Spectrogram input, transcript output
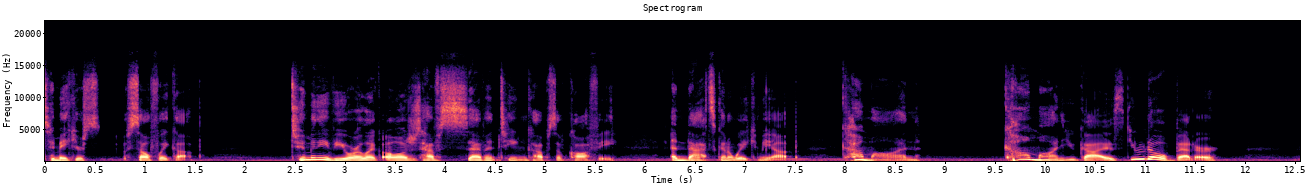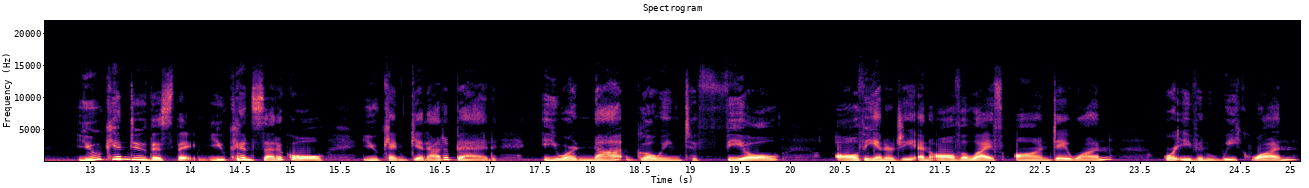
to make yourself wake up. Too many of you are like, oh, I'll just have 17 cups of coffee and that's going to wake me up. Come on. Come on, you guys. You know better. You can do this thing. You can set a goal. You can get out of bed. You are not going to feel all the energy and all the life on day one or even week one.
